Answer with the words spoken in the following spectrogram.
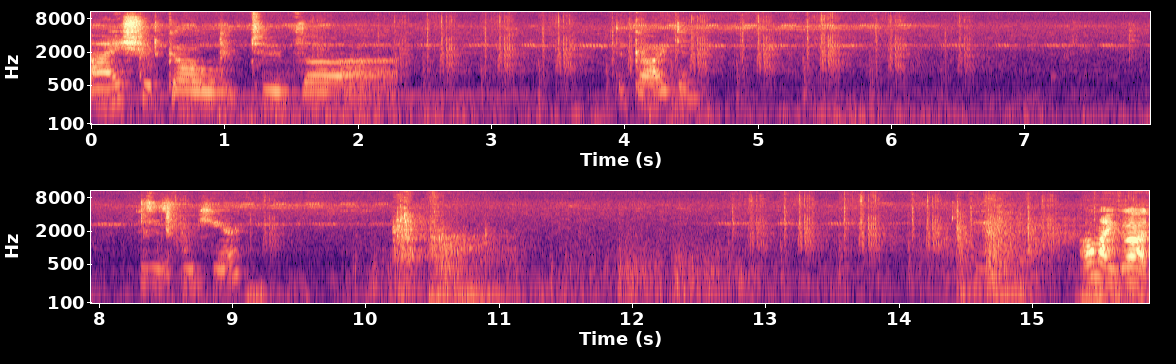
I should go to the the garden. Is it from here? Yeah. Oh my god.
